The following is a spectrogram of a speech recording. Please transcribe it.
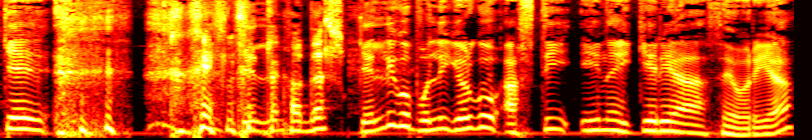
Και Και- Όντως. Και λίγο πολύ, Γιώργο, αυτή είναι η κύρια θεωρία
